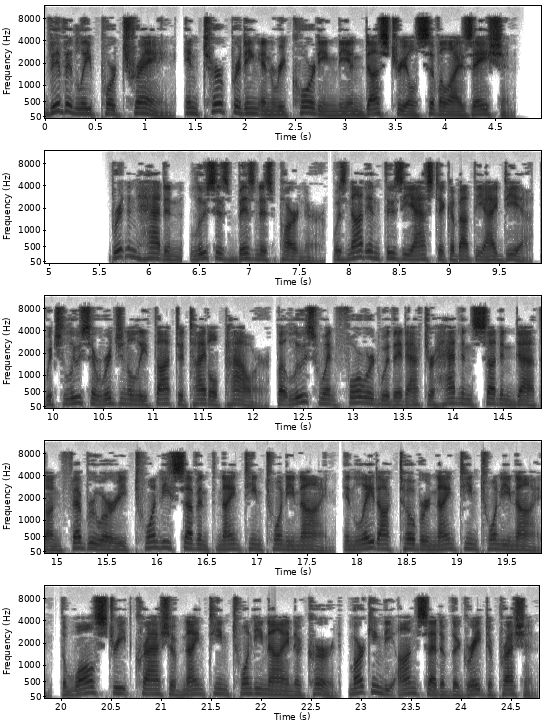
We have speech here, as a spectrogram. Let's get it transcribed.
vividly portraying, interpreting and recording the industrial civilization. Briton Hadden, Luce's business partner, was not enthusiastic about the idea, which Luce originally thought to title Power, but Luce went forward with it after Hadden's sudden death on February 27, 1929. In late October 1929, the Wall Street crash of 1929 occurred, marking the onset of the Great Depression.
